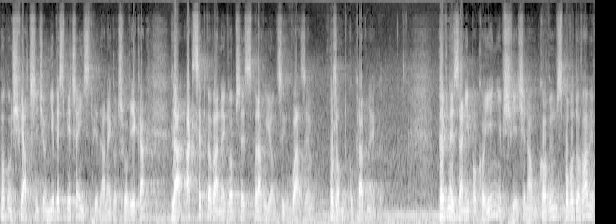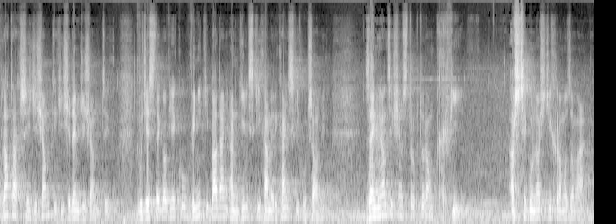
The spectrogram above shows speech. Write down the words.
mogą świadczyć o niebezpieczeństwie danego człowieka dla akceptowanego przez sprawujących władzę porządku prawnego. Pewne zaniepokojenie w świecie naukowym spowodowały w latach 60. i 70. XX wieku wyniki badań angielskich, amerykańskich uczonych zajmujących się strukturą krwi, a w szczególności chromozomami.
